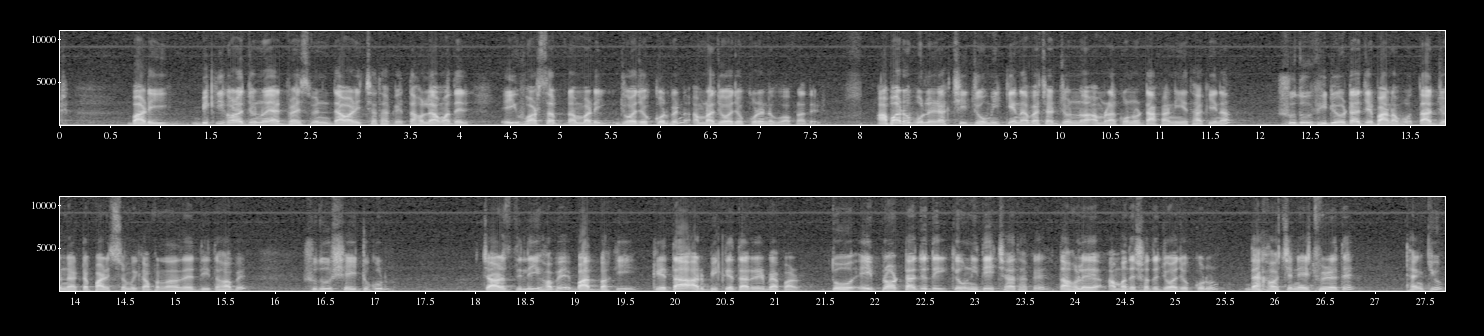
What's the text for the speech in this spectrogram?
বাড়ি বিক্রি করার জন্য অ্যাডভাইসমেন্ট দেওয়ার ইচ্ছা থাকে, তাহলে আমাদের এই হোয়াটসঅ্যাপ নাম্বারেই যোগাযোগ করবেন, আমরা যোগাযোগ করে নেব আপনাদের। আবারও বলে রাখছি, জমি কেনা বেচার জন্য আমরা কোনো টাকা নিয়ে থাকি না। শুধু ভিডিওটা যে বানাবো, তার জন্য একটা পারিশ্রমিক আপনাদের দিতে হবে। শুধু সেইটুকুর চার্জ দিলেই হবে, বাদবাকি ক্রেতা আর বিক্রেতারের ব্যাপার। তো এই প্লটটা যদি কেউ নিতে ইচ্ছা থাকে, তাহলে আমাদের সাথে যোগাযোগ করুন। দেখা হচ্ছে নেক্সট ভিডিওতে থ্যাংক ইউ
